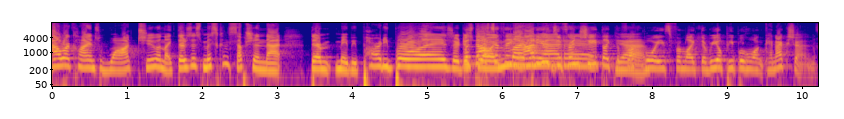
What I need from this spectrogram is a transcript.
our clients want to, and like, there's this misconception that they're maybe party boys or just But that's the thing. How do you at it. differentiate like the Yeah. fuck boys from like the real people who want connections?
